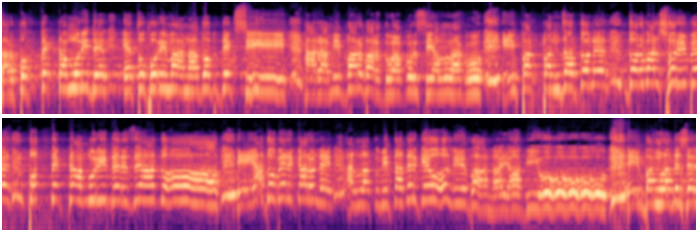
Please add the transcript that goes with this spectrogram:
তার প্রত্যেকটা মুড়িদের এত পরিমাণ আদব দেখছি। আর আমি বারবার দোয়া করছি, আল্লাহ গো, এই পাক পাঞ্জাতনের দরবার শরীফের প্রত্যেকটা মুড়িদের যে আদব, এই আদবের কারণে আল্লাহ তুমি তাদেরকে ওলি বানায়া দিও। এই বাংলাদেশের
